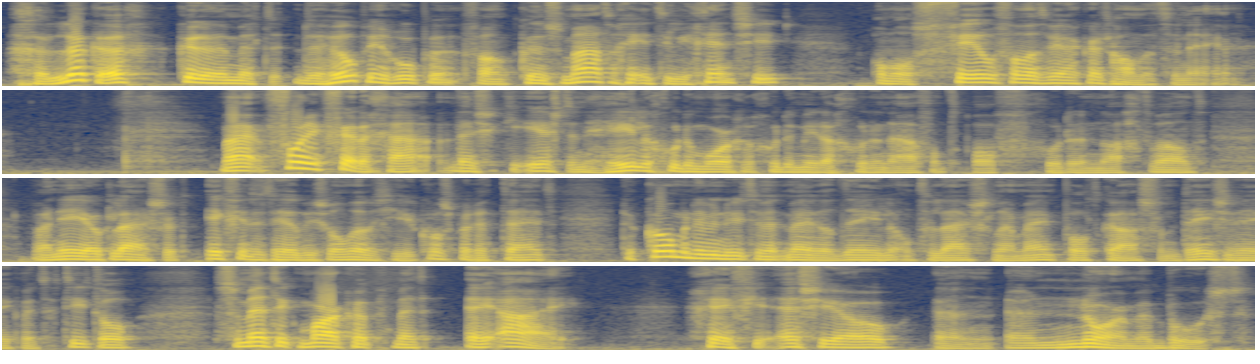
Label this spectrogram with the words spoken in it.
Gelukkig kunnen we met de hulp inroepen van kunstmatige intelligentie om ons veel van het werk uit handen te nemen. Maar voor ik verder ga, wens ik je eerst een hele goede morgen, goede middag, goede avond of goede nacht. Want wanneer je ook luistert, ik vind het heel bijzonder dat je je kostbare tijd de komende minuten met mij wilt delen om te luisteren naar mijn podcast van deze week met de titel Semantic Markup met AI. Geef je SEO een enorme boost.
